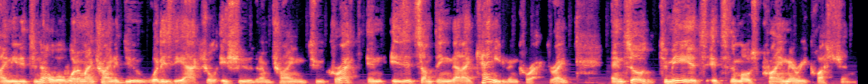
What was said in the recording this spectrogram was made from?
I needed to know well, what am I trying to do? What is the actual issue that I'm trying to correct? And is it something that I can even correct, right? And so to me, it's it's the most primary question,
